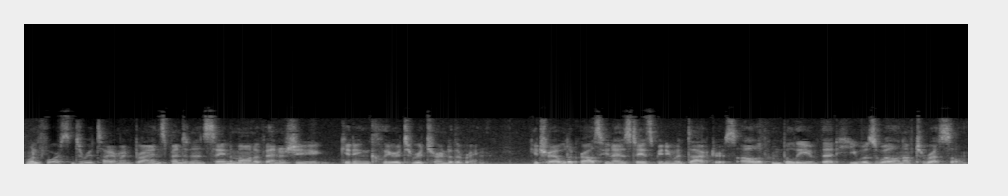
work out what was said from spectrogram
When forced into retirement, Brian spent an insane amount of energy getting clear to return to the ring. He traveled across the United States meeting with doctors, all of whom believed that he was well enough to wrestle.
